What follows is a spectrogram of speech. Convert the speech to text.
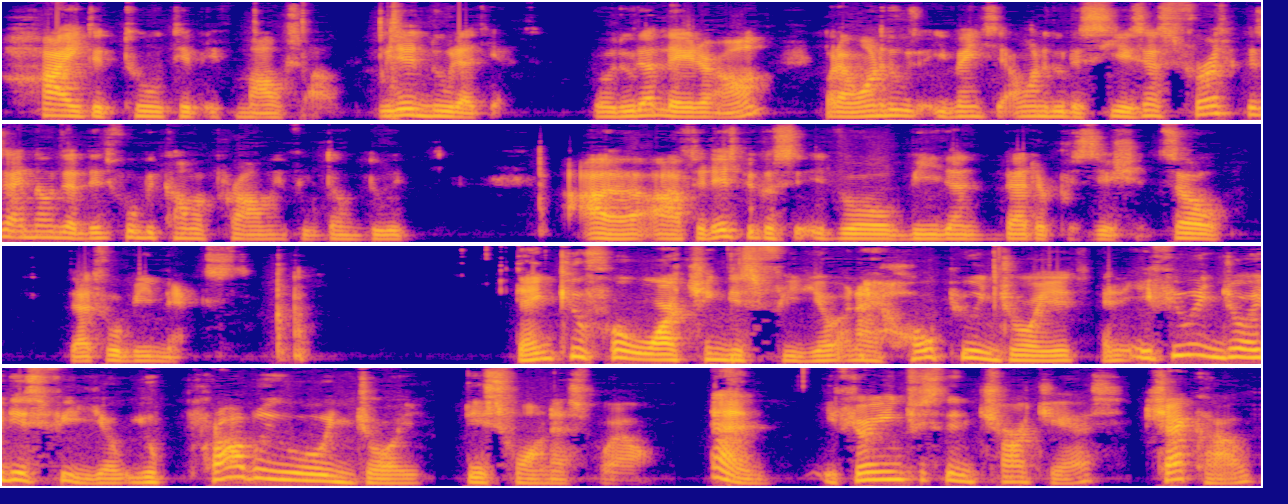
hide the tooltip if mouse out. We didn't do that yet. We'll do that later on. What I want to do is eventually I want to do the CSS first because I know that this will become a problem if we don't do it uh, after this because it will be then better positioned. So that will be next. Thank you for watching this video and I hope you enjoy it. And if you enjoy this video, you probably will enjoy this one as well. And if you're interested in Chart.js, check out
